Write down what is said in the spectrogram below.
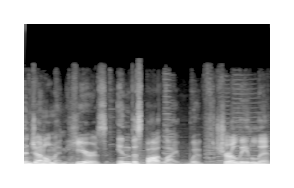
and gentlemen, here's In the Spotlight with Shirley Lin.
